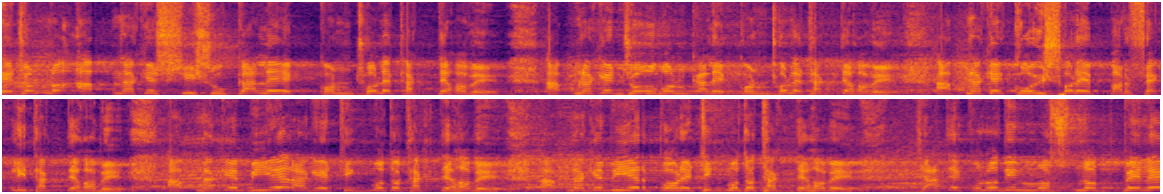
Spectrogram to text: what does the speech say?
এজন্য আপনাকে শিশুকালে কন্ট্রোলে থাকতে হবে। আপনাকে যৌবনকালে কন্ট্রোলে থাকতে হবে। আপনাকে কৈশোরে পারফেক্টলি থাকতে হবে। আপনাকে বিয়ের আগে ঠিকমতো থাকতে হবে। আপনাকে বিয়ের পরে ঠিকমতো থাকতে হবে। যাতে কোনোদিন মসনদ পেলে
